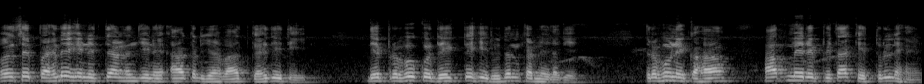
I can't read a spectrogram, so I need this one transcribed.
उनसे पहले ही नित्यानंद जी ने आकर यह बात कह दी थी। वे प्रभु को देखते ही रुदन करने लगे। प्रभु ने कहा, आप मेरे पिता के तुल्य हैं।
